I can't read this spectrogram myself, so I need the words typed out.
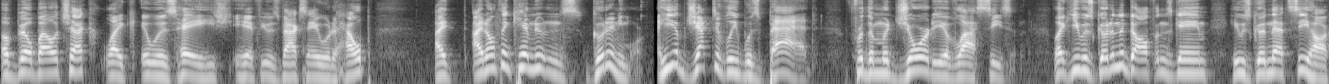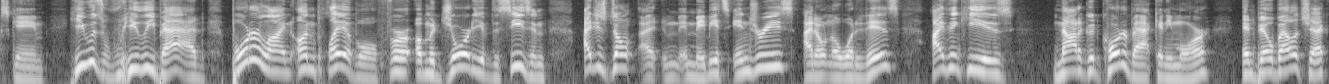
of Bill Belichick, like it was, hey, he sh- if he was vaccinated would help. I I don't think Cam Newton's good anymore. He objectively was bad for the majority of last season. Like he was good in the Dolphins game, he was good in that Seahawks game. He was really bad, borderline unplayable for a majority of the season. I just don't. I, maybe it's injuries. I don't know what it is. I think he is not a good quarterback anymore, and Bill Belichick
